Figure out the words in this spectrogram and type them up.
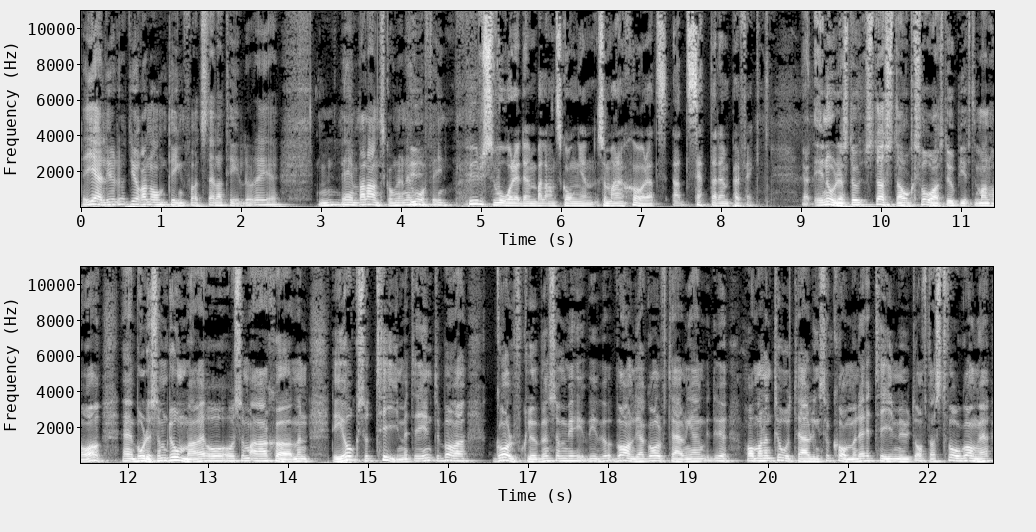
det gäller ju att göra någonting för att ställa till och det är, mm, det är en balansgång, den är hur, hårfin. Hur svår är den balansgången som arrangör att, att sätta den perfekt? Ja, det är nog den största och svåraste uppgiften man har. Eh, både som domare och, och, som arrangör. Men det är också teamet. Det är inte bara golfklubben som vid vanliga golftävlingar. Har man en tourtävling så kommer det ett team ut oftast två gånger.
